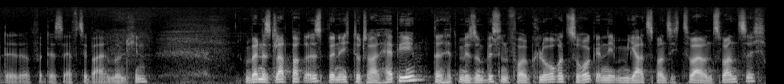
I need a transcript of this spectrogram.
des FC Bayern München. Und wenn es Gladbach ist, bin ich total happy. Dann hätten wir so ein bisschen Folklore zurück in dem Jahr 2022.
